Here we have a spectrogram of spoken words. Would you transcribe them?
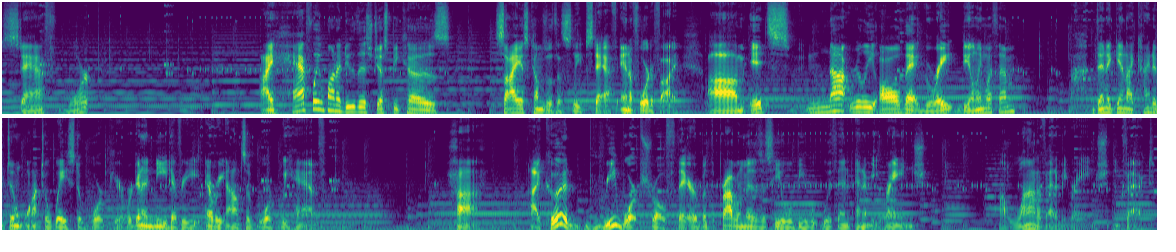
Staff, warp. I halfway want to do this just because Sias comes with a sleep staff and a fortify. Um, it's not really all that great dealing with him. Then again, I kind of don't want to waste a warp here. We're gonna need every every ounce of warp we have. Huh. I could rewarp Shroff there, but the problem is, is he will be within enemy range. A lot of enemy range, in fact.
